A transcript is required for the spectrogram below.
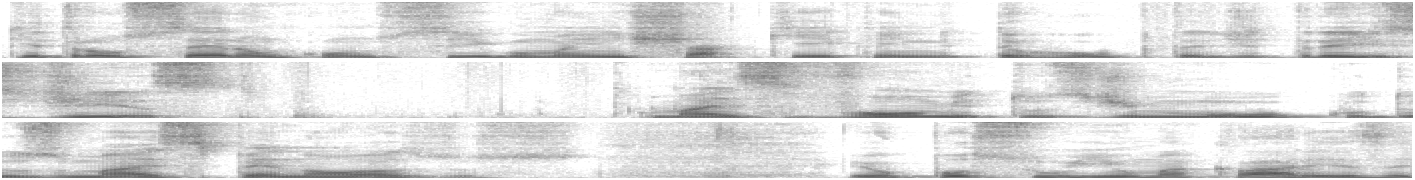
que trouxeram consigo uma enxaqueca ininterrupta de três dias, mas vômitos de muco dos mais penosos, eu possuí uma clareza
